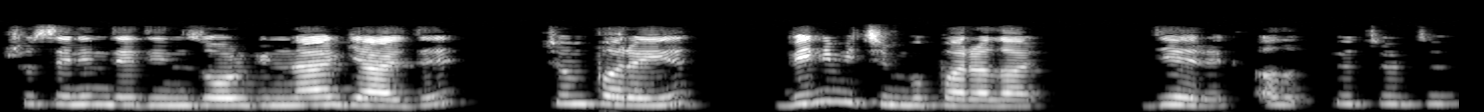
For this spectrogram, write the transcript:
şu senin dediğin zor günler geldi, tüm parayı benim için bu paralar diyerek alıp götürdü.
